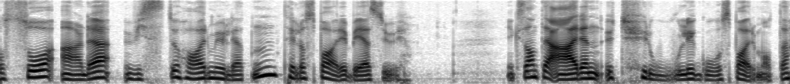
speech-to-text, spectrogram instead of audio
Og så er det hvis du har muligheten til å spare i BSU. Det er en utrolig god sparemåte.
